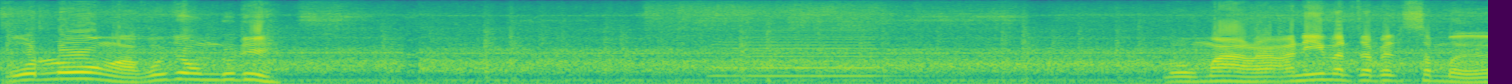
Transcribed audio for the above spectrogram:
โคตรโล่งอะคุณผู้ชมดูดิโล่งมากแล้วอันนี้มันจะเป็นเสมอ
